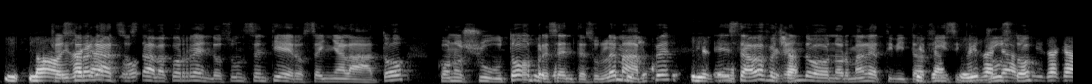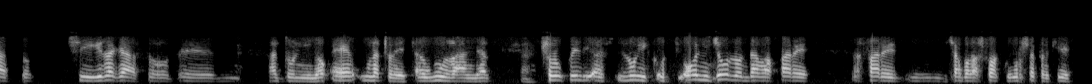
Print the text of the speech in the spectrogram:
No, Cioè, questo ragazzo... ragazzo stava correndo su un sentiero segnalato, conosciuto, presente sulle mappe esatto, e stava esatto. facendo normale attività Esatto, fisica, il ragazzo, giusto? Il ragazzo, sì, il ragazzo eh, Antonino è un atleta, un runner. Eh. Sono quelli, eh, lui ogni giorno andava a fare, a fare diciamo, la sua corsa perché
